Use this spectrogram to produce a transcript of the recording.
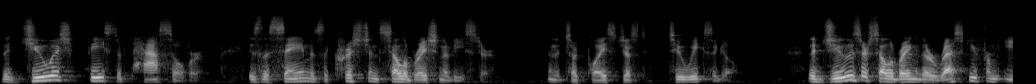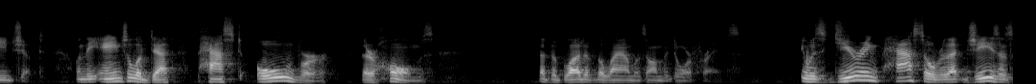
The Jewish feast of Passover is the same as the Christian celebration of Easter, and it took place just two weeks ago. The Jews are celebrating their rescue from Egypt when the angel of death passed over their homes that the blood of the Lamb was on the doorframes. It was during Passover that Jesus,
